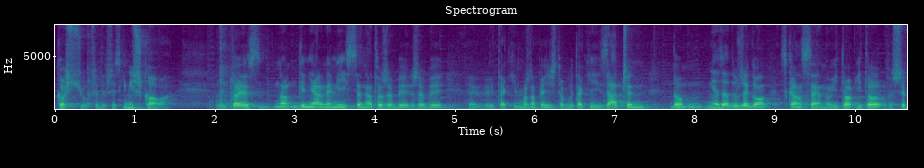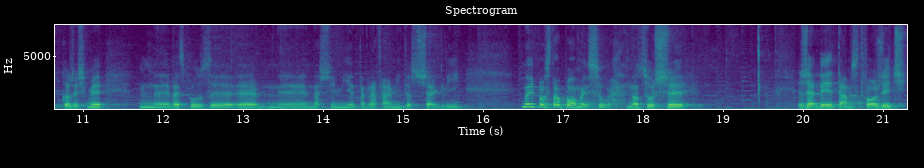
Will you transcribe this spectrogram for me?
kościół przede wszystkim i szkoła. To jest no, genialne miejsce na to, żeby, żeby e, taki, można powiedzieć, to był taki zaczyn do nie za dużego skansenu. I to, i to szybko żeśmy mm, wespół z e, e, naszymi etnografami dostrzegli. No i powstał pomysł. No cóż, e, żeby tam stworzyć,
